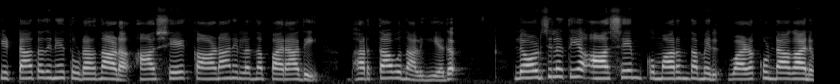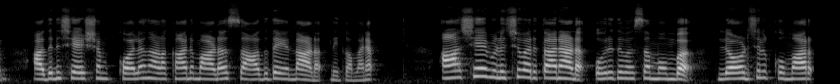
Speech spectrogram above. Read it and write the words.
കിട്ടാത്തതിനെ തുടർന്നാണ് ആശയെ കാണാനില്ലെന്ന പരാതി ഭർത്താവ് നൽകിയത്. ലോഡ്ജിലെത്തിയ ആശയും കുമാറും തമ്മിൽ വഴക്കുണ്ടാകാനും അതിനുശേഷം കൊല നടക്കാനുമാണ് സാധ്യതയെന്നാണ് നിഗമനം. ആശയെ വിളിച്ചു വരുത്താനാണ് ഒരു ദിവസം മുമ്പ് ലോഡ്ജിൽ കുമാർ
